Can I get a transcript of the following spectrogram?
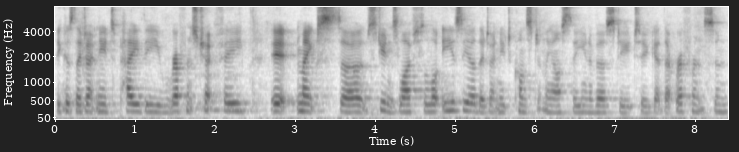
because they don't need to pay the reference check fee. It makes uh, students' lives a lot easier. They don't need to constantly ask the university to get that reference, and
